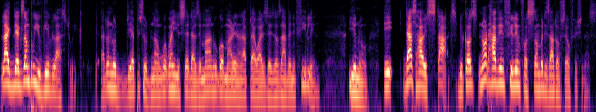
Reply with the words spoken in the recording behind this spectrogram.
Like the example you gave last week. I don't know the episode now when you said as a man who got married and after a while he says he doesn't have any feeling. You know, it, that's how it starts because not having feeling for somebody is out of selfishness.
